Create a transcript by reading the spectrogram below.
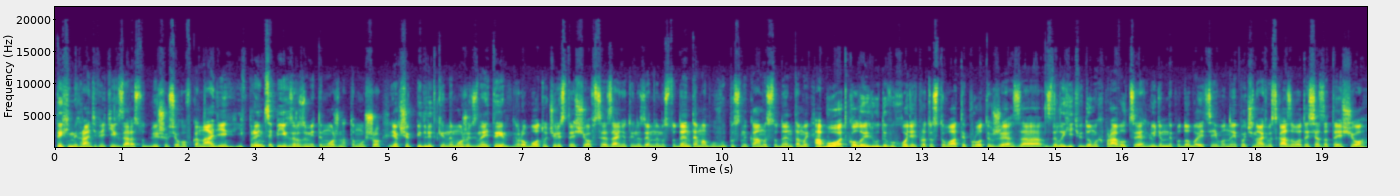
тих іммігрантів, яких зараз тут більше всього в Канаді, і в принципі їх зрозуміти можна, тому що якщо підлітки не можуть знайти роботу через те, що все зайнято іноземними студентами або випускниками студентами, або от коли люди виходять протестувати проти вже за здалегідь відомих правил, це людям не подобається, і вони починають висказуватися за те, що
